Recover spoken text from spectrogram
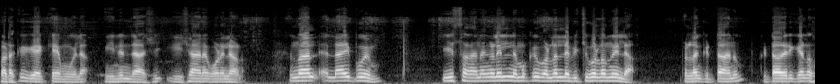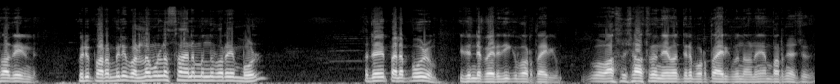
വടക്ക് കിഴക്കേ മൂല മീനൻ രാശി ഈശാന കോണിലാണ് എന്നാൽ എല്ലായ്പ്പോഴും ഈ സ്ഥാനങ്ങളിൽ നമുക്ക് വെള്ളം ലഭിച്ചു കൊള്ളുന്നില്ല വെള്ളം കിട്ടാനും കിട്ടാതിരിക്കാനുള്ള സാധ്യതയുണ്ട്. ഒരു പറമ്പിൽ വെള്ളമുള്ള സ്ഥാനം എന്ന് പറയുമ്പോൾ അത് പലപ്പോഴും ഇതിന്റെ പരിധിക്ക് പുറത്തായിരിക്കും. വാസ്തുശാസ്ത്ര നിയമത്തിന് പുറത്തായിരിക്കും എന്നാണ് ഞാൻ പറഞ്ഞു വെച്ചത്.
